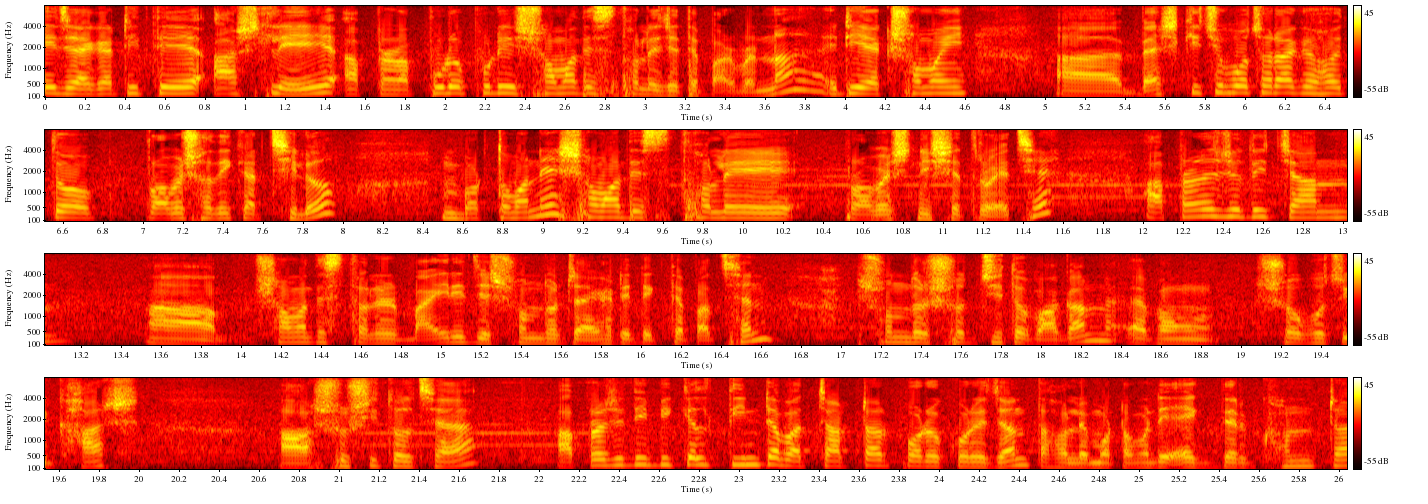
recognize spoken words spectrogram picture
এই জায়গাটিতে আসলে আপনারা পুরোপুরি সমাধিস্থলে যেতে পারবেন না। এটি এক সময় বেশ কিছু বছর আগে হয়তো প্রবেশাধিকার ছিল। বর্তমানে সমাধিস্থলে প্রবেশ নিষেধ রয়েছে। আপনারা যদি চান সমাধিস্থলের বাইরে যে সুন্দর জায়গাটি দেখতে পাচ্ছেন, সুন্দর সজ্জিত বাগান এবং সবুজ ঘাস সুশীতল ছায়া। আপনারা যদি বিকেল তিনটা বা চারটার পরে করে যান, তাহলে মোটামুটি এক দেড় ঘণ্টা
